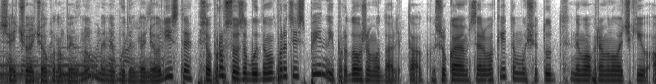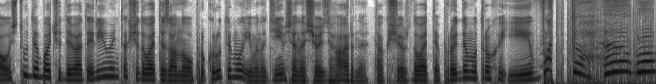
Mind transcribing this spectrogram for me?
Ще й чувачок набив. Ну, ми не будемо до нього лізти. Все, просто забудемо про цей спін і продовжимо далі. Так, шукаємо серваки, тому що тут нема прям новачків. А ось тут я бачу 9 рівень. Так що давайте заново прокрутимо і ми надіємося на щось гарне. Так, що ж, давайте пройдемо трохи і. What the hell, bro?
